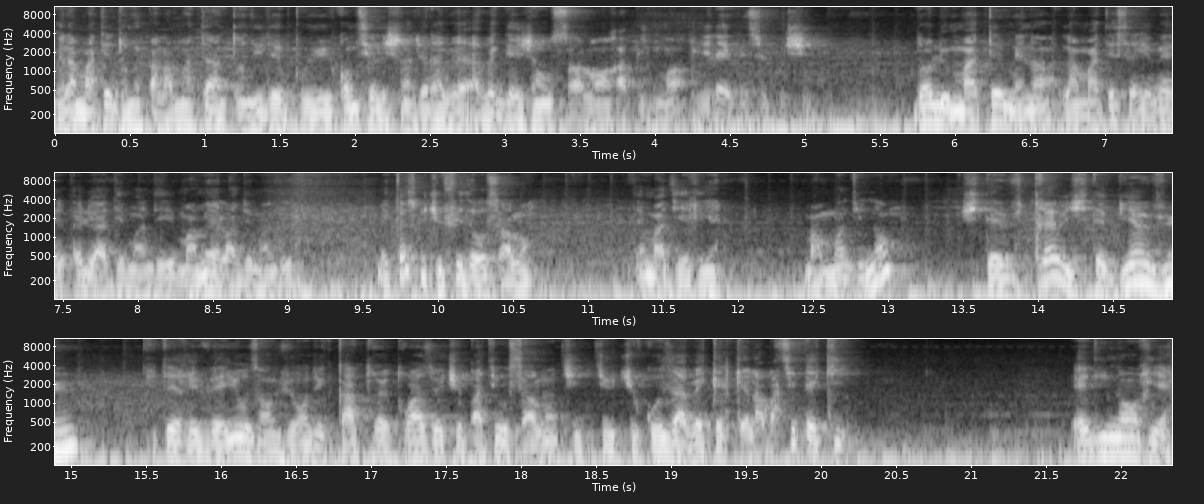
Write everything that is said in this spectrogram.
Mais la matin, elle ne dormait pas. La matin, a entendu des bruits, comme si elle échangeait avec, avec des gens au salon rapidement, et elle est venue se coucher. Donc le matin, maintenant, la matin s'est réveillée, elle lui a demandé, ma mère elle a demandé, mais qu'est-ce que tu faisais au salon? Elle m'a dit rien. Maman dit non, j'étais très, j'étais bien vu. Tu t'es réveillé aux environs de 4 h 3 h tu es parti au salon, tu, tu, causais avec quelqu'un là-bas. C'était qui? Elle dit non, rien.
